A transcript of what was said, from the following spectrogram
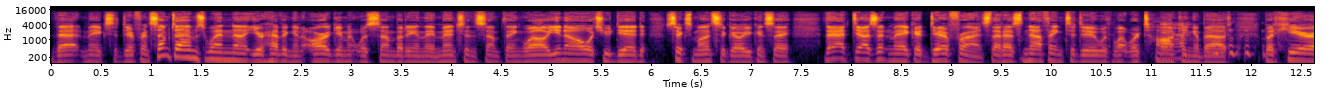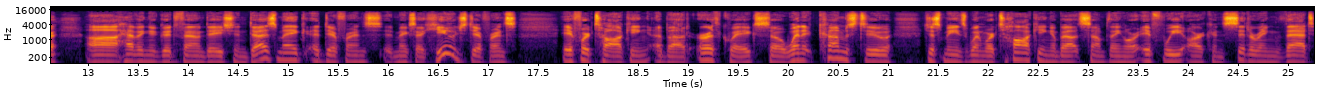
that makes a difference. Sometimes, when uh, you're having an argument with somebody and they mention something, well, you know what you did six months ago, you can say, that doesn't make a difference. That has nothing to do with what we're talking yeah. about. but here, uh, having a good foundation does make a difference, it makes a huge difference if we're talking about earthquakes. So, when it comes to just means when we're talking about something or if we are considering that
